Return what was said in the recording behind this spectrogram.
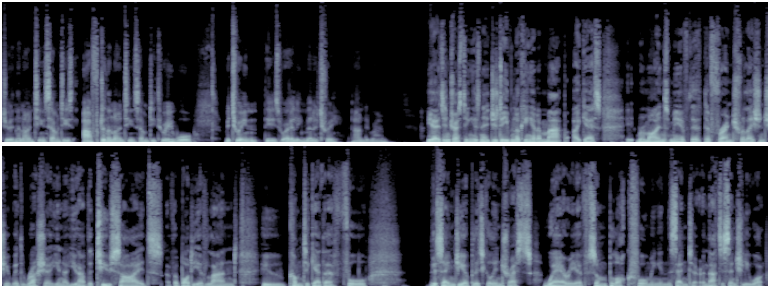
during the 1970s after the 1973 war between the Israeli military and Iran. Yeah, it's interesting, isn't it? Just even looking at a map, I guess it reminds me of the, the French relationship with Russia. You know, you have the two sides of a body of land who come together for the same geopolitical interests, wary of some block forming in the center. And that's essentially what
